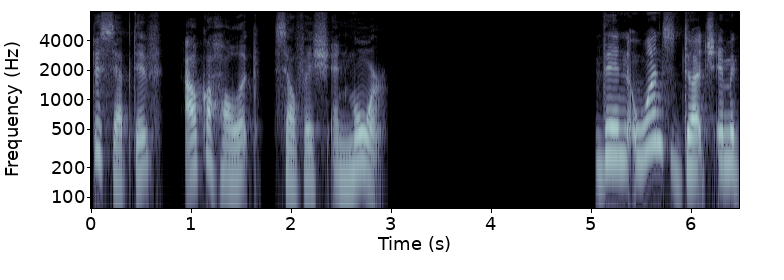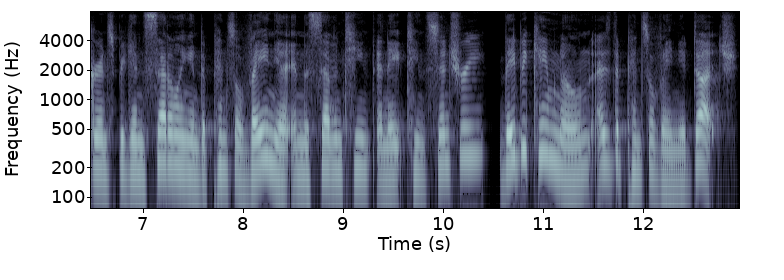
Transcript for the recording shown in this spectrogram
deceptive, alcoholic, selfish, and more. Then, once Dutch immigrants began settling into Pennsylvania in the 17th and 18th century, they became known as the Pennsylvania Dutch.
